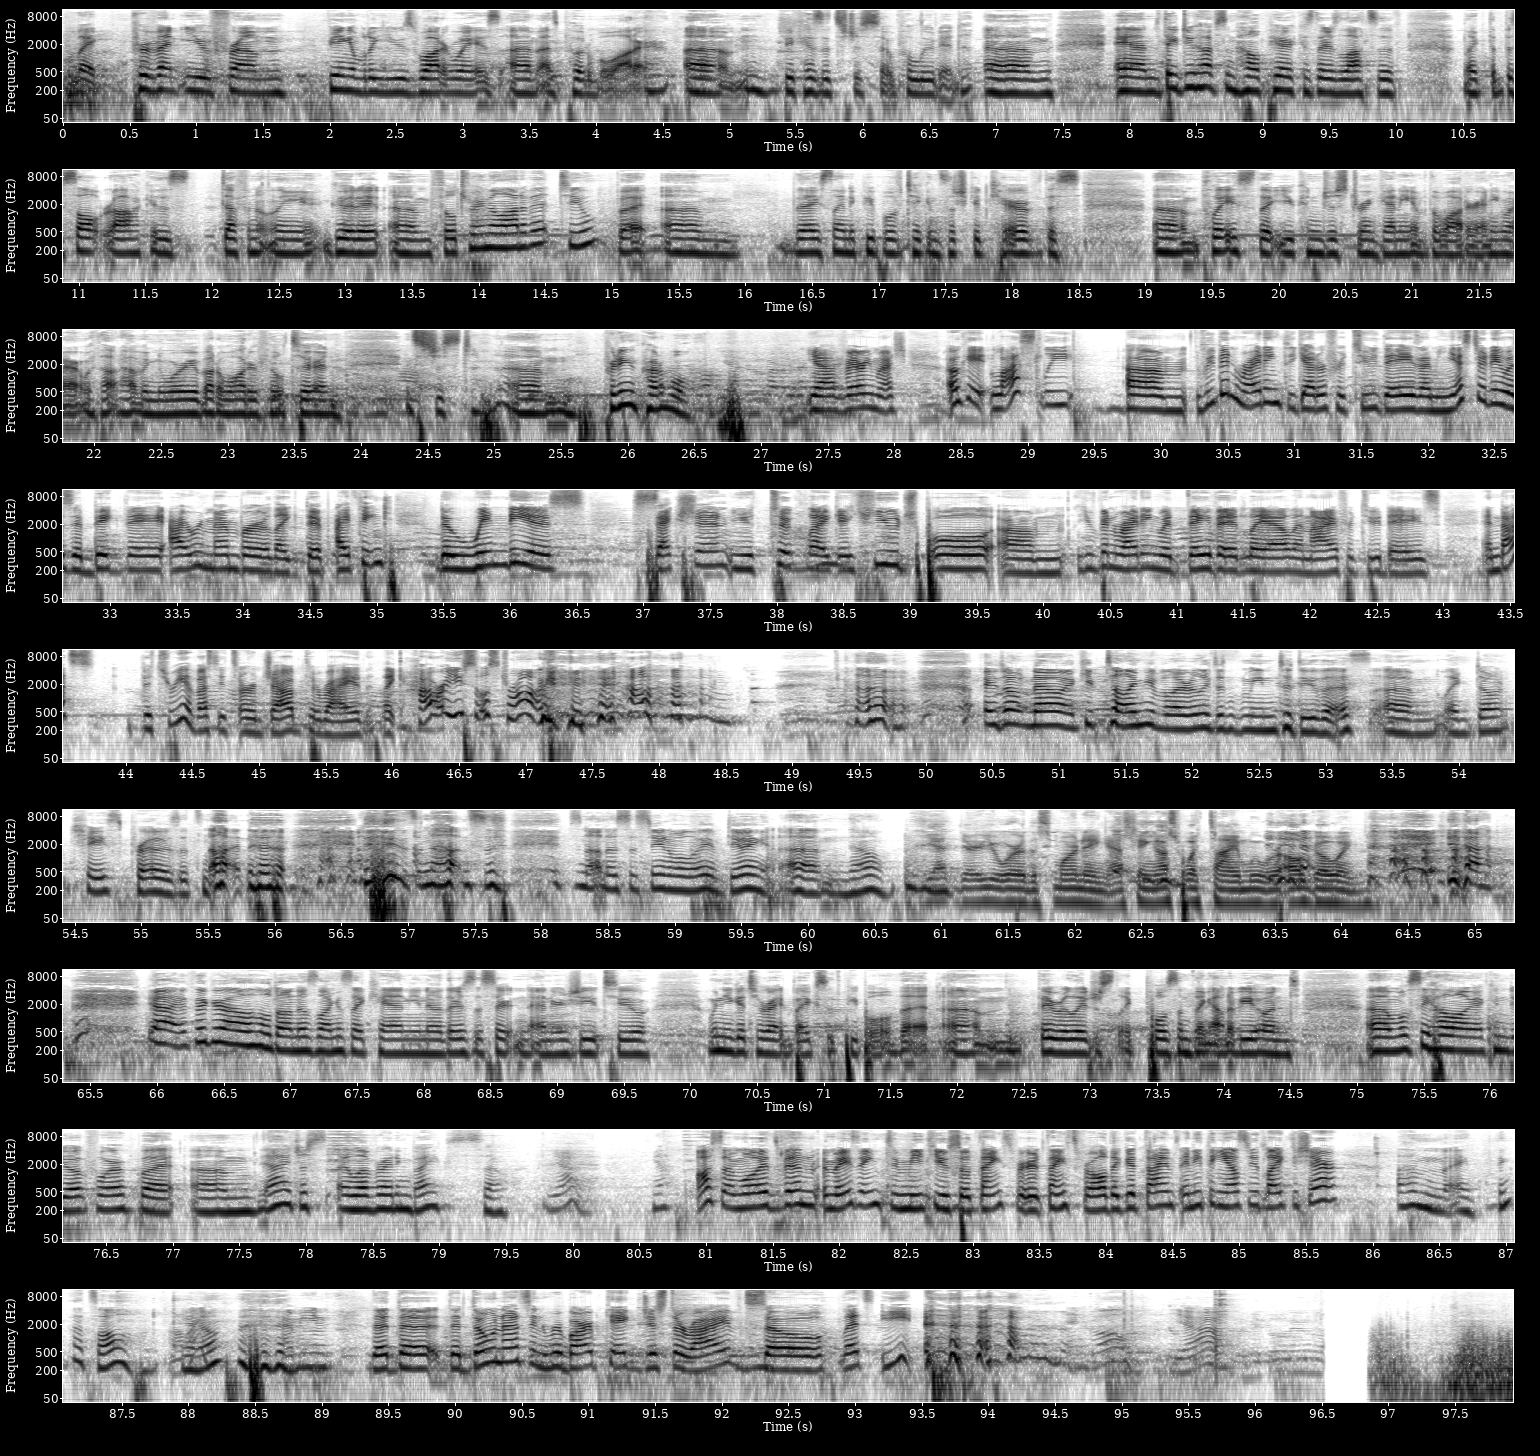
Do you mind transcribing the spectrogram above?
like prevent you from being able to use waterways um, as potable water um, because it's just so polluted. Um, and they do have some help here because there's lots of, like, the basalt rock is definitely good at um, filtering a lot of it too. But um, the Icelandic people have taken such good care of this um, place that you can just drink any of the water anywhere without having to worry about a water filter. And it's just pretty incredible. Yeah, very much. Okay, lastly, um, we've been writing together for two days. I mean, yesterday was a big day. I remember, like, the I think the windiest section. You took like a huge pull. Um, you've been writing with David, Lael, and I for two days, and that's the three of us. It's our job to ride. Like, how are you so strong? I don't know. I keep telling people I really didn't mean to do this. Um, like, don't chase pros. It's not. it's not. It's not a sustainable way of doing it. Um, no. Yeah, there you were this morning asking us what time we were all going. yeah, yeah. I figure I'll hold on as long as I can. You know, there's a certain energy to when you get to ride bikes with people that um, they really just like pull something out of you, and um, we'll see how long I can do it for. But um, yeah, I just I love riding bikes. Yeah. Yeah. Awesome. Well, it's been amazing to meet you. So thanks for thanks for all the good times. Anything else you'd like to share? Um, I think that's all. all you right. know. I mean, the, the the donuts and rhubarb cake just arrived, so let's eat. and go. Yeah.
